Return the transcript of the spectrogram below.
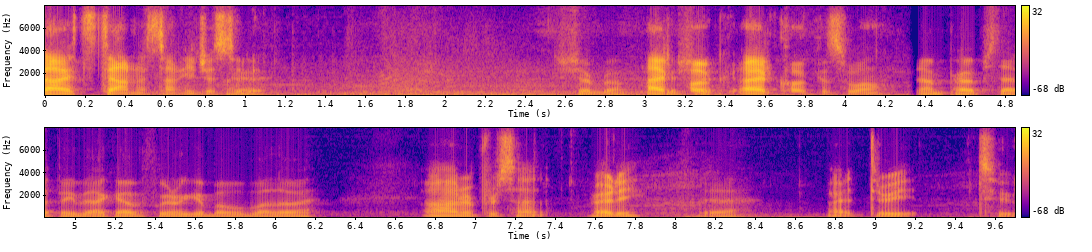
Ah, it's down. It's down. He just did it. Sure, bro. I had cloak. I had cloak as well. I'm prep stepping back up if we don't get bubble, by the way. 100%. Ready? Yeah. All right, three, two,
